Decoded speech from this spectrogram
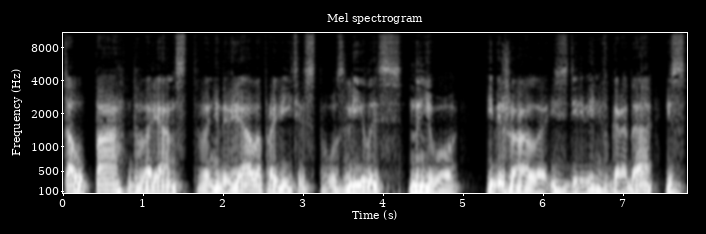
толпа дворянства не доверяла правительству, злилась на него и бежала из деревень в города из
